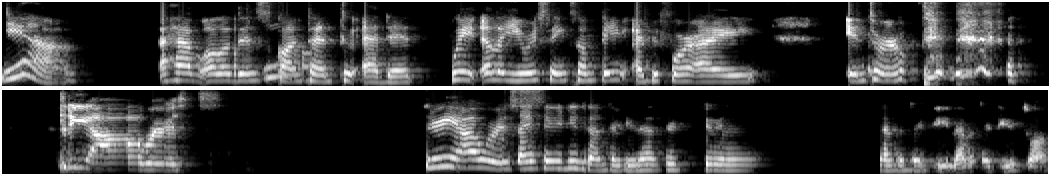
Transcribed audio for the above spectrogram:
yeah. I have all of this Yeah. content to edit. Wait, Ella, you were saying something uh, before I interrupted. Three hours. Three hours. 9.30 to 10.30, 10.30 to 11.30, 11.30 to 12.30.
